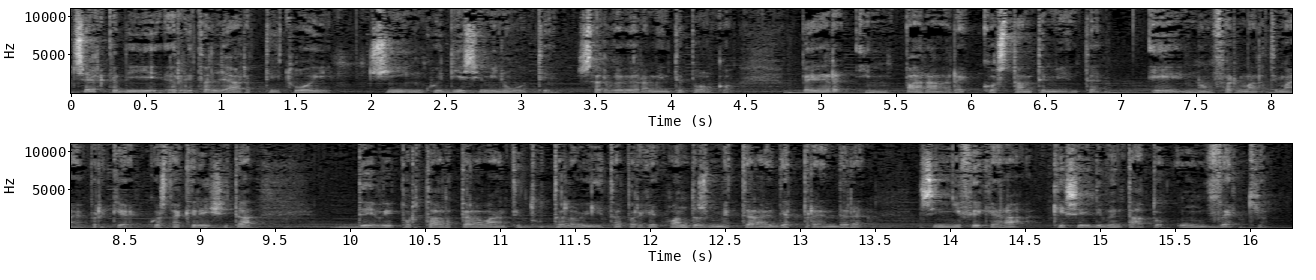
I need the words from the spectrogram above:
cerca di ritagliarti i tuoi 5-10 minuti, serve veramente poco, per imparare costantemente e non fermarti mai perché questa crescita devi portartela avanti tutta la vita perché quando smetterai di apprendere significherà che sei diventato un vecchio.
